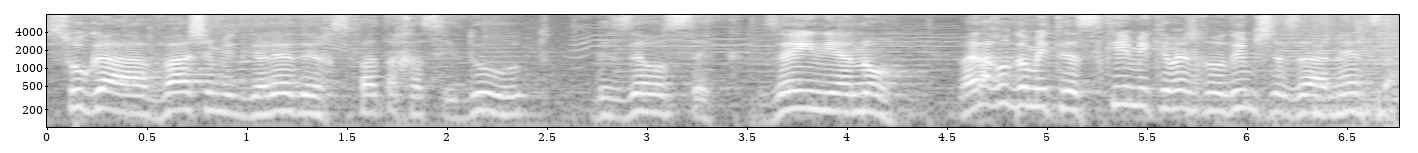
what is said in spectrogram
סוג האהבה שמתגלה דרך שפת החסידות, בזה עוסק, זה עניינו. ואנחנו גם מתעסקים מכיוון שאנחנו יודעים שזה הנצח.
